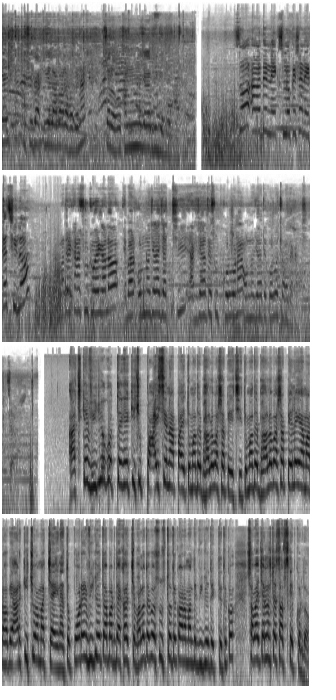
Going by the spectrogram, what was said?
যাই কিছু দেখিয়ে লাভ আর হবে না। চলো ওখানে অন্য জায়গায় ভিডিও করব। সো আমাদের নেক্সট লোকেশন এটা ছিল আমাদের এখানে শ্যুট হয়ে গেল। এবার অন্য জায়গায় যাচ্ছি। এক জায়গাতে শ্যুট করব না, অন্য জায়গাতে করব। চলো দেখাচ্ছি। আজকে ভিডিও করতে গিয়ে কিছু পাইছে না পাই, তোমাদের ভালোবাসা পেয়েছি। তোমাদের ভালোবাসা পেলেই আমার হবে, আর কিছু আমার চাই না। তো পরের ভিডিওতে আবার দেখা হচ্ছে। ভালো থেকো, সুস্থ থেকো, আর আমাদের ভিডিও দেখতে থেকো। সবাই চ্যানেলটা সাবস্ক্রাইব করে দাও।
